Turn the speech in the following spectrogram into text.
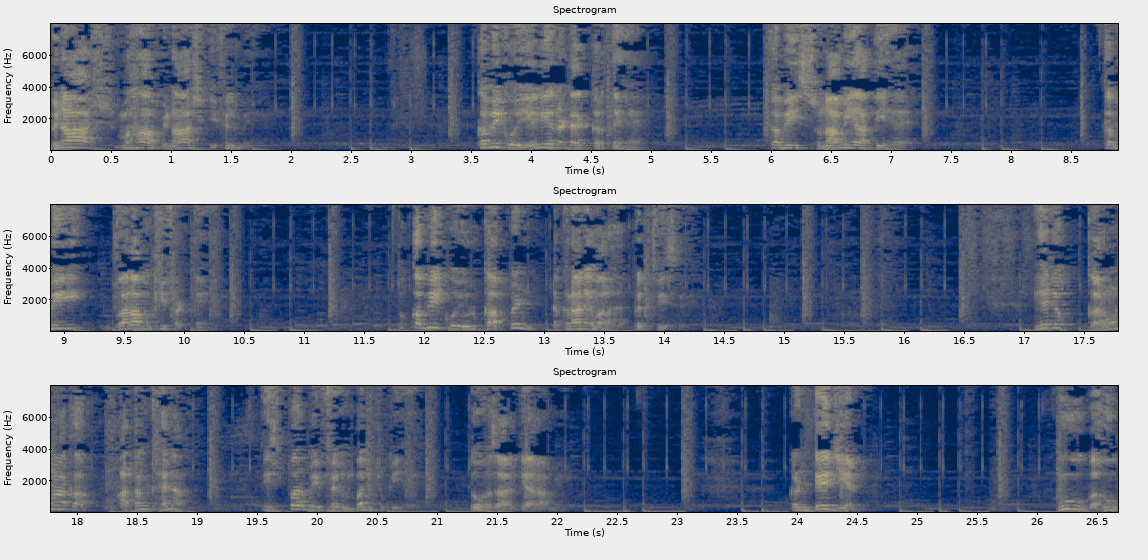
विनाश, महाविनाश की फ़िल्में। कभी कोई एलियन अटैक करते हैं, कभी सुनामी आती है, कभी ज्वालामुखी फटते हैं तो कभी कोई उल्का पिंड टकराने वाला है पृथ्वी से। यह जो कोरोना का आतंक है ना, इस पर भी फ़िल्म बन चुकी है 2011 में। कंटेजियन हु बहु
